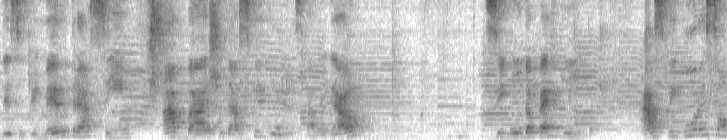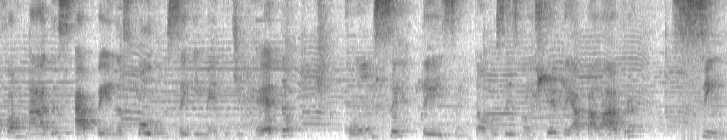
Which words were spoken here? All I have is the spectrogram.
Nesse primeiro tracinho, abaixo das figuras, tá legal? Segunda pergunta. As figuras são formadas apenas por um segmento de reta? Com certeza. Então, vocês vão escrever a palavra sim.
